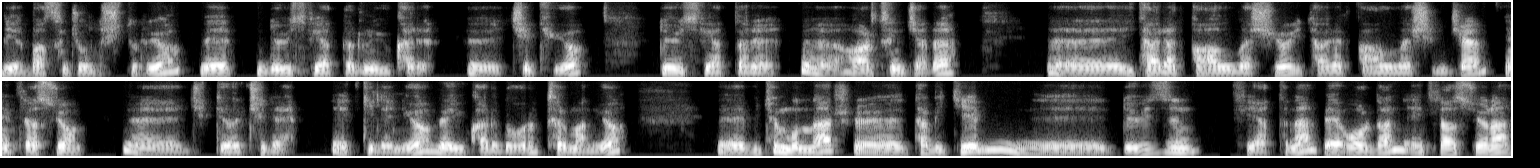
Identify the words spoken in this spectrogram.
bir basınç oluşturuyor ve döviz fiyatlarını yukarı çekiyor. Döviz fiyatları artınca da ithalat pahalılaşıyor. İthalat pahalılaşınca enflasyon ciddi ölçüde etkileniyor ve yukarı doğru tırmanıyor. E, bütün bunlar e, tabii ki e, dövizin fiyatına ve oradan enflasyona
